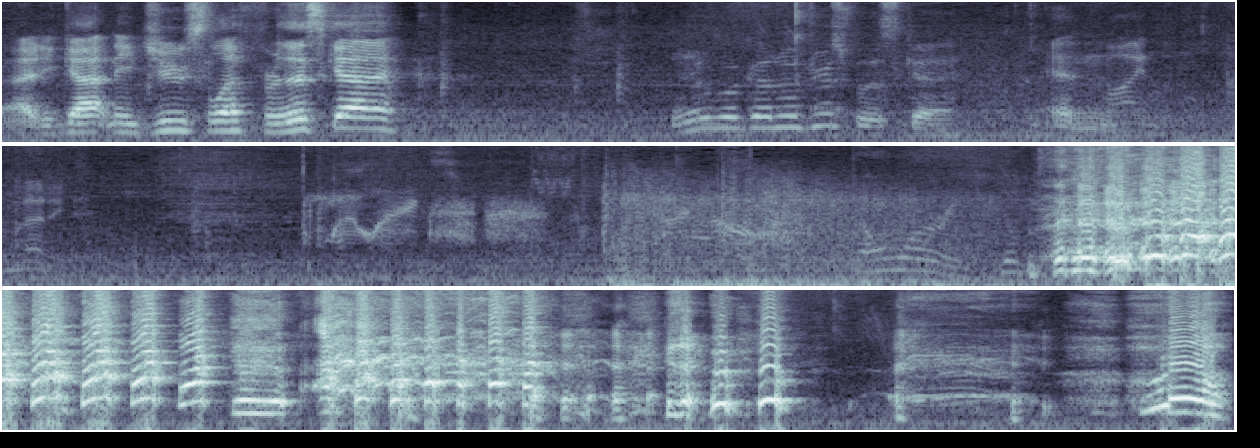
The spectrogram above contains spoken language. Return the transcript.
Alright, you got any juice left for this guy? Yeah, we got no juice for this guy. And Finally, a medic. Don't worry. You'll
